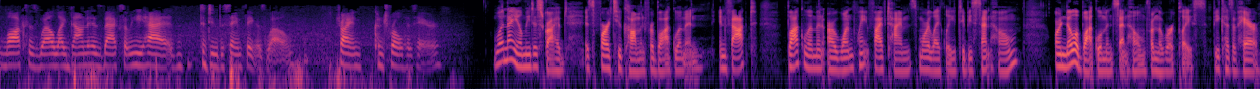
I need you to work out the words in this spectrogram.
locks as well, like down to his back, so he had to do the same thing as well, try and control his hair. What Naomi described is far too common for black women. In fact, black women are 1.5 times more likely to be sent home or know a black woman sent home from the workplace because of hair,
